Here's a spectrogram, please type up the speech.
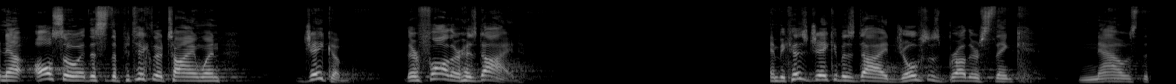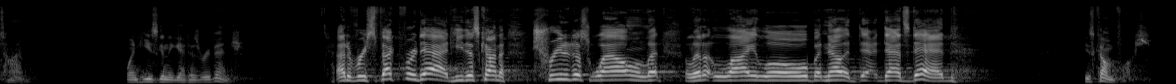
Now, also, this is the particular time when Jacob, their father has died. And because Jacob has died, Joseph's brothers think now's the time when he's going to get his revenge. Out of respect for dad, he just kind of treated us well and let, let it lie low. But now that dad's dead, he's coming for us.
